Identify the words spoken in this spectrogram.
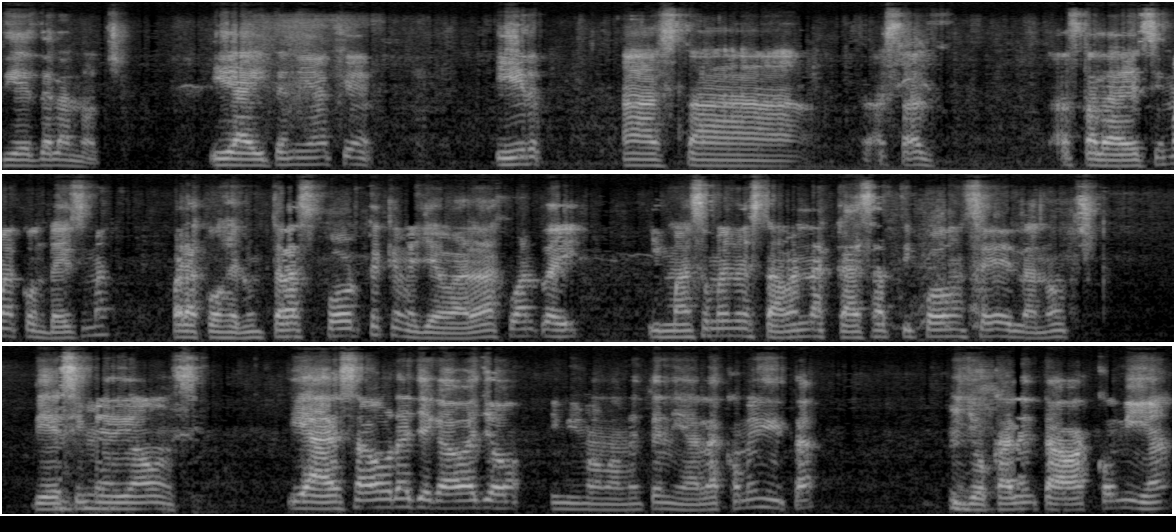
10 de la noche. Y de ahí tenía que ir hasta, hasta, hasta la décima con décima para coger un transporte que me llevara a Juan Rey y más o menos estaba en la casa tipo 11 de la noche, 10 y media, 11. Y a esa hora llegaba yo y mi mamá me tenía la comidita y yo calentaba, comía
